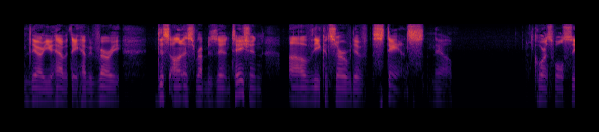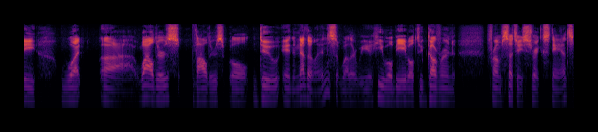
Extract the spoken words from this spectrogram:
there you have it. They have a very dishonest representation of the conservative stance. Now, of course, we'll see what uh, Wilders Wilders will do in the Netherlands, whether we, he will be able to govern from such a strict stance.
